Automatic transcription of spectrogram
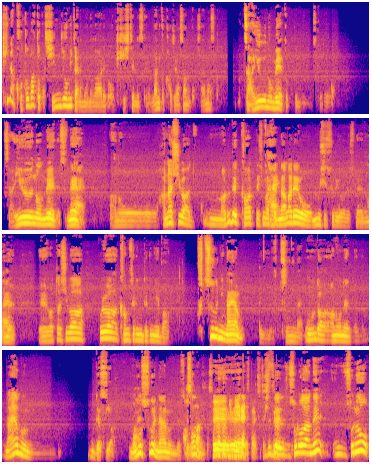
きな言葉とか心情みたいなものがあればお聞きしてるんですけど、何か梶原さんございますか？座右の銘とかでもいいんですけど。座右の銘ですね。はいあのー話はうんまるで変わってしまってはい流れを無視するようですけれどもね、はいえー私は、これはカウンセリング的に言えば、普通に悩むっていう。普通にない。うんだあのね、悩むんですよ。ものすごい悩むんですけど、あ、そうなんですか。そんな風に見えないですから、ちょっと失礼でです。それはね、それを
